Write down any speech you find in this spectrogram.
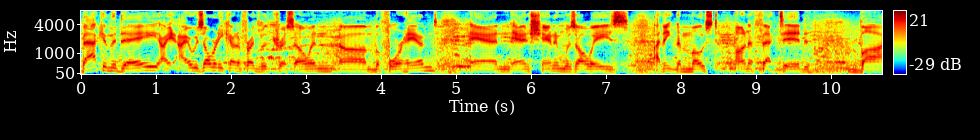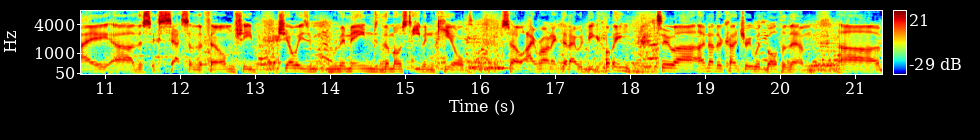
back in the day, I, I was already kind of friends with Chris Owen um, beforehand, and and Shannon was always, I think, the most unaffected by uh, the success of the film. She she always remained the most even keeled. So ironic that I would be going to uh, another country with both of them. Um,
